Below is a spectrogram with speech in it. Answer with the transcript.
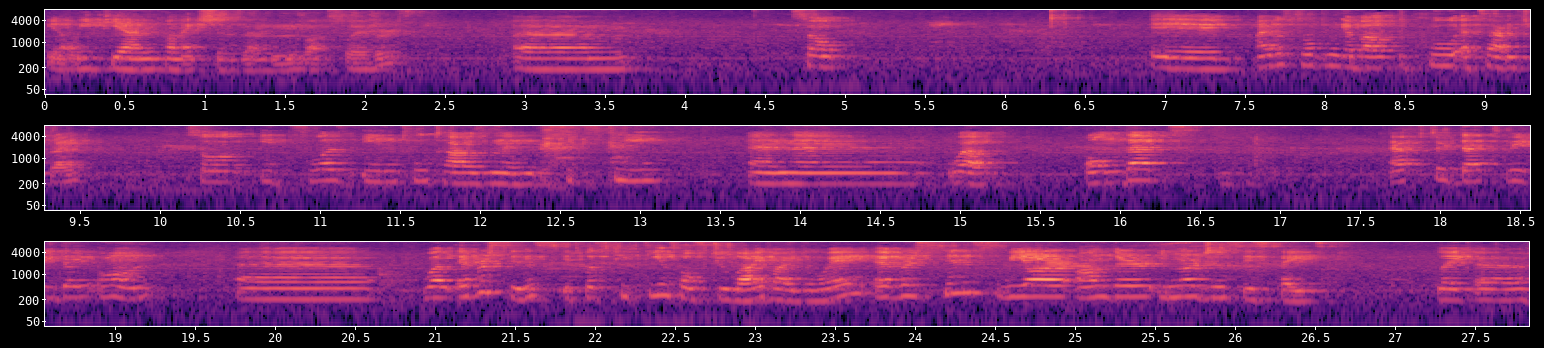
you know, VPN connections and whatsoever. Um, so uh, I was talking about the coup attempt, right? So it was in 2016, and uh, well, on that after that very day on, uh, well, ever since, it was 15th of July, by the way, ever since we are under emergency state. Like, uh,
